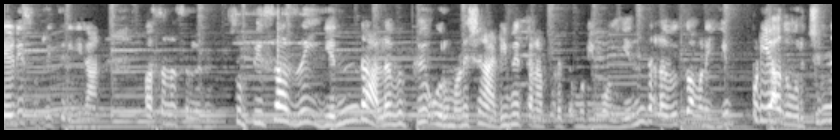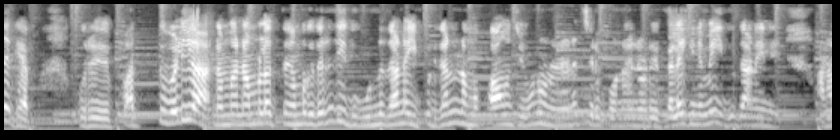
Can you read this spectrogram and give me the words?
தேடி சுற்றி திரிகிறான். வசனம் சொல்லுது. ஸோ பிசாசு எந்த அளவுக்கு ஒரு மனுஷனை அடிமைத்தனப்படுத்த முடியுமோ எந்த அளவுக்கு அவனை எப்படியாவது ஒரு சின்ன கேப் ஒரு பத்து வழியா நம்ம நம்மள நமக்கு தெரிஞ்சு இது ஒண்ணுதானே இப்படிதானே நம்ம பாவம் செய்வோம்னு ஒண்ணு நினைச்சிருப்போம். என்னோட விலகினமே இதுதானேன்னு. ஆனா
